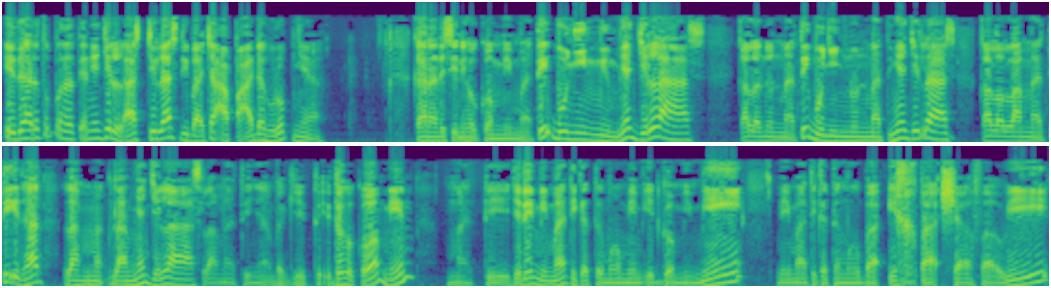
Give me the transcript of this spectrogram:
Idhar itu pengertiannya jelas, jelas dibaca apa ada hurufnya. Karena di sini hukum mim mati bunyi mimnya jelas. Kalau nun mati bunyi nun matinya jelas. Kalau lam mati idhar lam, lamnya jelas lam matinya begitu. Itu hukum mim mati. Jadi mim mati ketemu mim idgham mimi, mim mati ketemu ba ikhfa syafawi,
